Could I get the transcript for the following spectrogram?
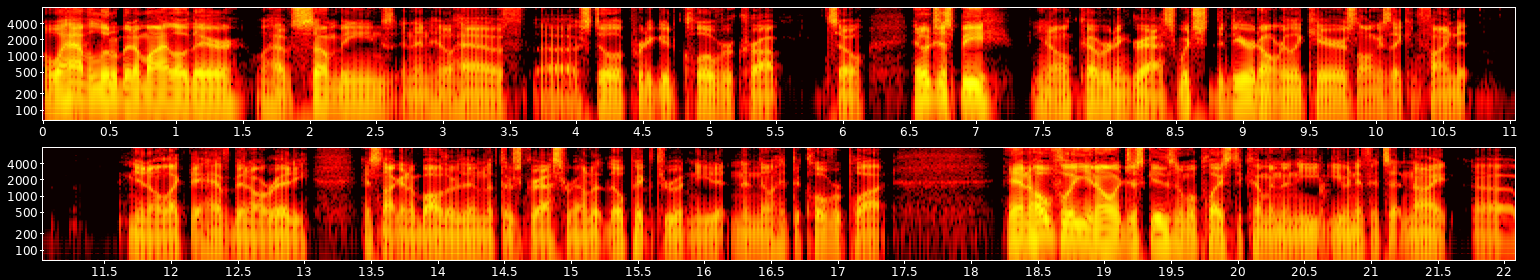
But we'll have a little bit of Milo there. We'll have some beans, and then he'll have uh, still a pretty good clover crop. So it'll just be, you know, covered in grass, which the deer don't really care as long as they can find it, you know, like they have been already. It's not going to bother them that there's grass around it. They'll pick through it and eat it, and then they'll hit the clover plot. And hopefully, you know, it just gives them a place to come in and eat, even if it's at night. Uh,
